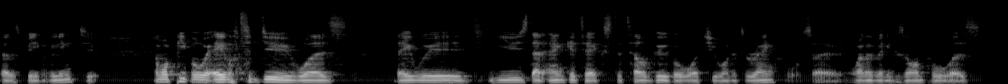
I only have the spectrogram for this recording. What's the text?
that is being linked to. And what people were able to do was they would use that anchor text to tell Google what you wanted to rank for. So one of an example was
